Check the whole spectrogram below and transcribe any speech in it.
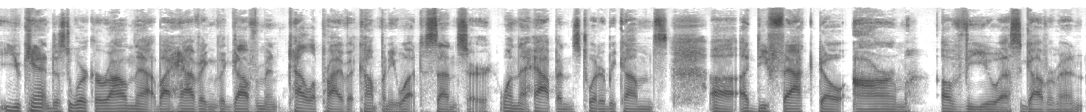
you can't just work around that by having the government tell a private company what to censor. When that happens, Twitter becomes uh, a de facto arm of the U.S. government.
